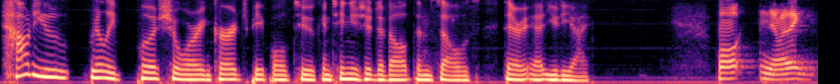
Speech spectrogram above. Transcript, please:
how do you really push or encourage people to continue to develop themselves there at UDI? Well, you know, I think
